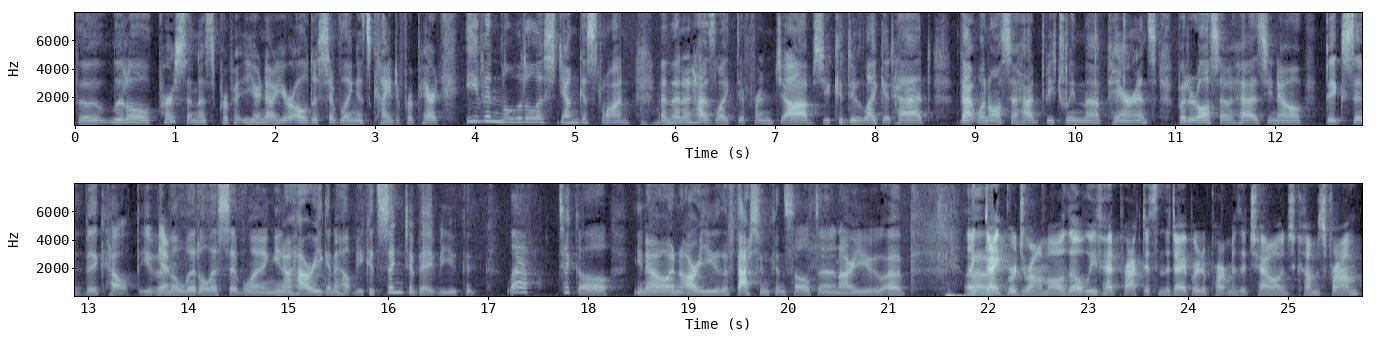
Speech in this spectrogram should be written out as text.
the little person is prepared. You know, your oldest sibling is kind of prepared, even the littlest, youngest one, Mm-hmm. and then it has like different jobs you could do, like it had. That one also had between the parents, but it also has, you know, big sib, big help. Even Yeah. the littlest sibling, you know, how are you going to help? You could sing to baby, you could laugh, tickle, you know, and are you the fashion consultant? Are you a like diaper drama. Although we've had practice in the diaper department, the challenge comes from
